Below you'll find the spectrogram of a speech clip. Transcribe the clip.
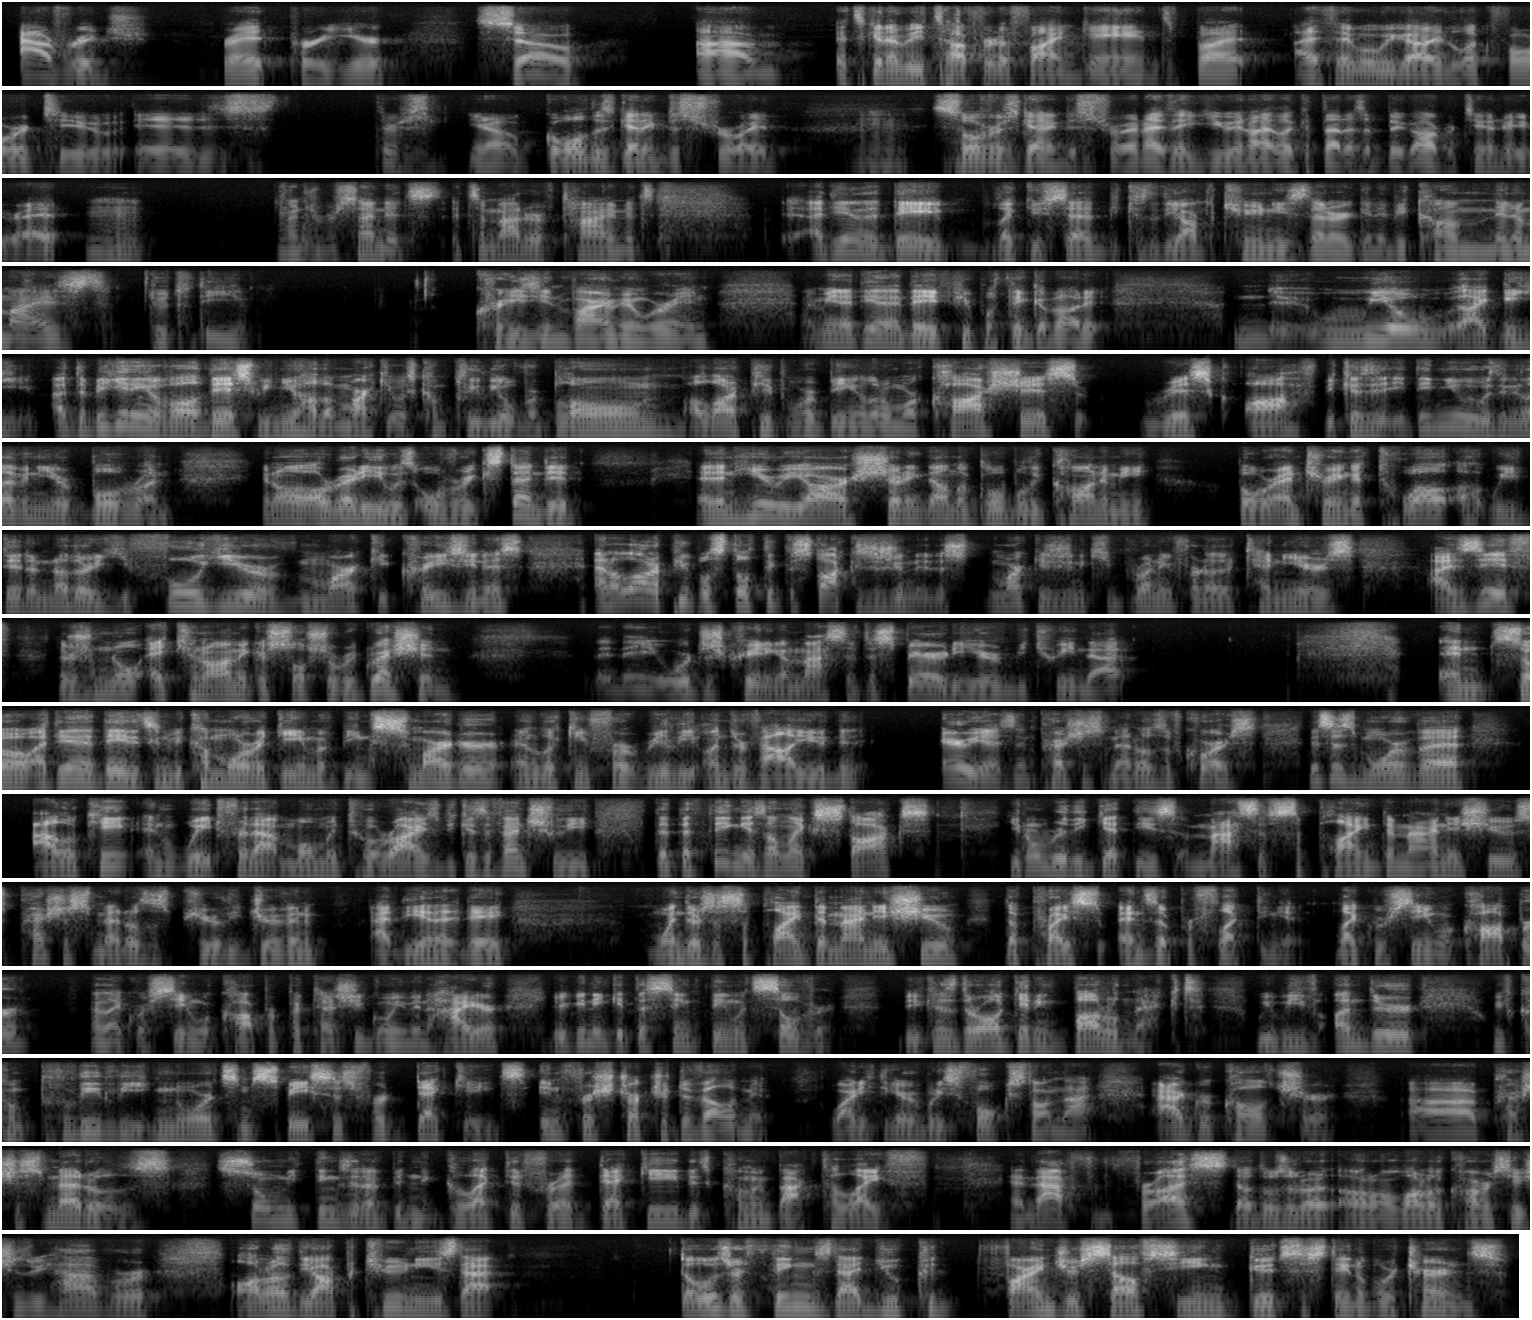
average, right, per year. So, um it's going to be tougher to find gains, but I think what we got to look forward to is there's, you know, gold is getting destroyed Mhm. is getting destroyed. And I think you and I look at that as a big opportunity, right? Mhm. 100%. It's it's a matter of time. It's at the end of the day, like you said, because of the opportunities that are going to become minimized due to the crazy environment we're in. I mean, at the end of the day, if people think about it, we like at the beginning of all this, we knew how the market was completely overblown. A lot of people were being a little more cautious, risk off because they knew it was an 11 year bull run. You know, already it was overextended. And then here we are shutting down the global economy, but we're entering a 12. uh, We did another full year of market craziness. And a lot of people still think the stock is just going to, the market is going to keep running for another 10 years as if there's no economic or social regression. We're just creating a massive disparity here between that. And so at the end of the day, it's going to become more of a game of being smarter and looking for really undervalued areas and precious metals, of course. This is more of a allocate and wait for that moment to arise because eventually that the thing is unlike stocks you don't really get these massive supply and demand issues precious metals is purely driven at the end of the day when there's a supply and demand issue the price ends up reflecting it like we're seeing with copper and like we're seeing with copper potentially going even higher you're going to get the same thing with silver because they're all getting bottlenecked. We, we've under we've completely ignored some spaces for decades. Infrastructure development. Why do you think everybody's focused on that? Agriculture uh, precious metals, so many things that have been neglected for a decade is coming back to life. And that for us, tho- those are a a lot of the conversations we have, or a lot of the opportunities that those are things that you could find yourself seeing good sustainable returns.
